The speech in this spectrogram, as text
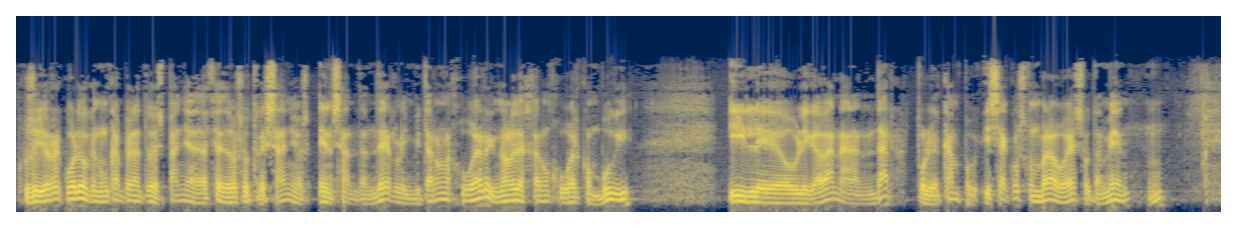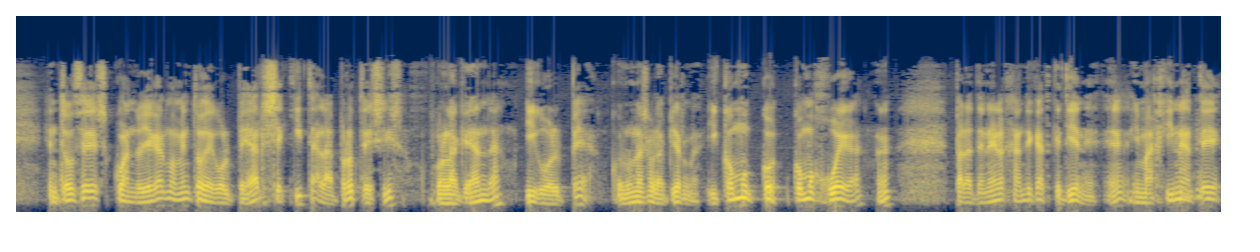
Incluso yo recuerdo que en un campeonato de España de hace dos o tres años, en Santander, le invitaron a jugar y no le dejaron jugar con buggy y le obligaban a andar por el campo. Y se ha acostumbrado a eso también. Entonces, cuando llega el momento de golpear, se quita la prótesis con la que anda y golpea con una sola pierna. ¿Y cómo, cómo juega eh? para tener el hándicap que tiene? Eh? Imagínate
